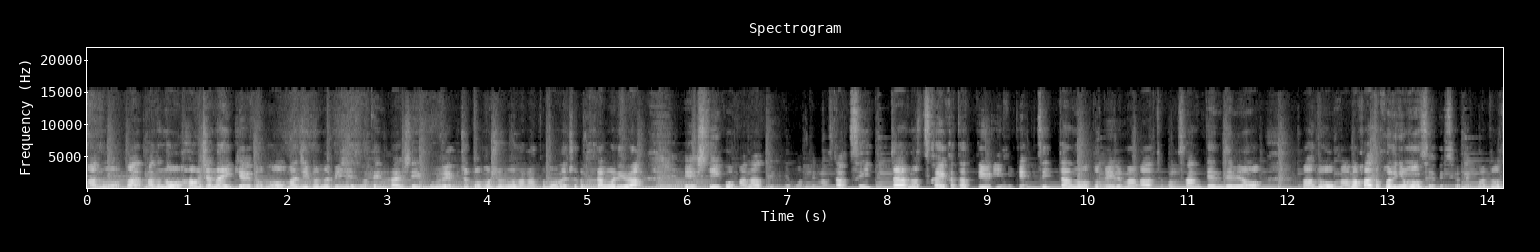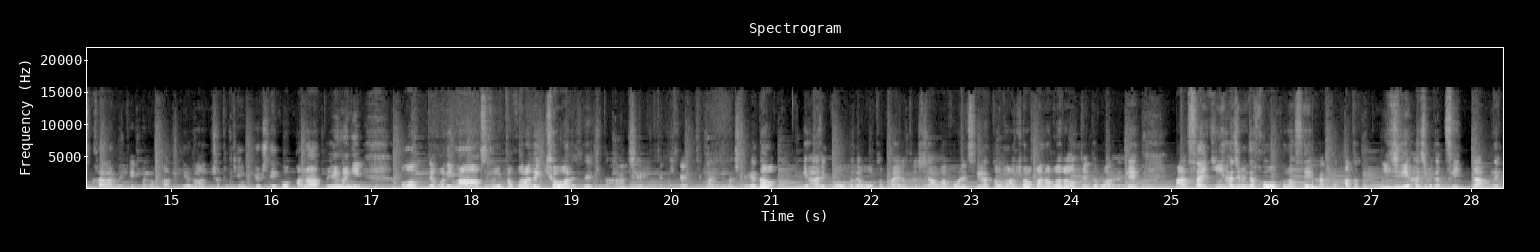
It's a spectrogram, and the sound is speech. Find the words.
あの、まあ、まだノウハウじゃないけれども、まあ、自分のビジネスを展開していく上で、ちょっと面白そうだなと思うので、ちょっと深掘りは、えー、していこうかなというふうに思ってます。だから、ツイッターの使い方っていう意味で、ツイッターノート、メールマガーってこの3点攻めを、まあ、どう、まあ、あとこれに音声ですよね。これどう絡めていくのかっていうのをちょっと研究していこうかなというふうに思っております。というところで今日はですね、ちょっと話がいただきたいと思いましたけど、やはり広告でオートパイロットした方が効率的だと思う評価のことというところでね、まあ、最近始めた広告の成果と、あと、いじり始めたツイッターのね、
